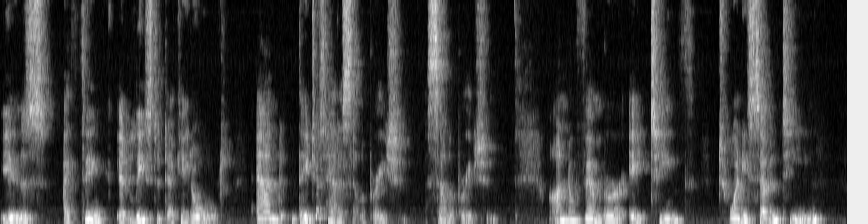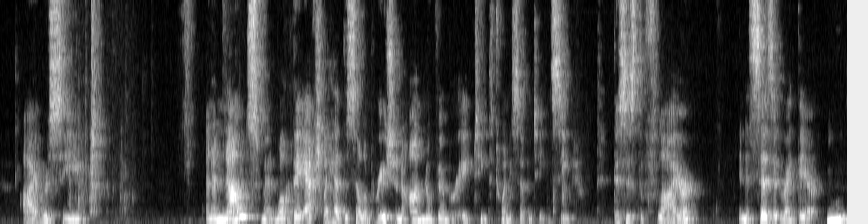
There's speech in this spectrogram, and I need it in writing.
is, I think, at least a decade old. And they just had a celebration, a celebration. On November 18th, 2017, I received an announcement. Well, they actually had the celebration on November 18th, 2017. See, this is the flyer, and it says it right there. Mm -hmm.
